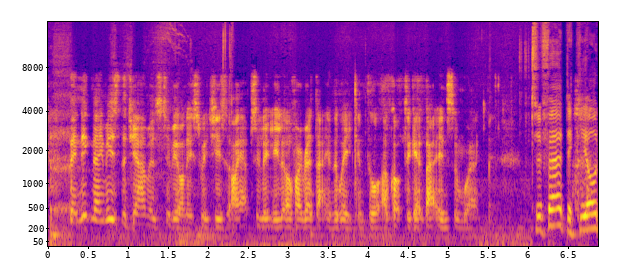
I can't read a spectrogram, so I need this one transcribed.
Their nickname is the Jammers, to be honest, which is I absolutely love. I read that in the week and thought I've got to get that in somewhere. To be fair, Dick, your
